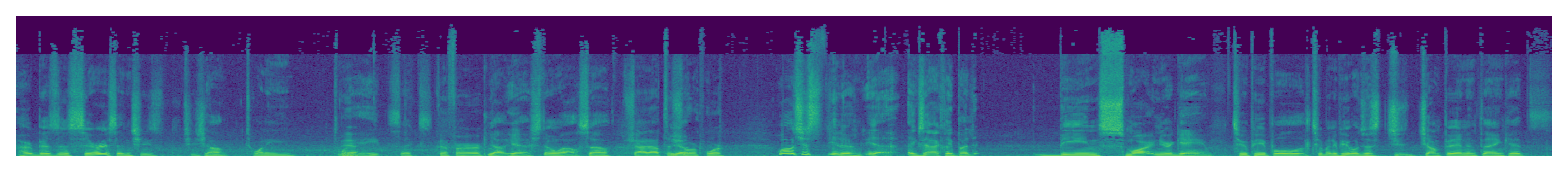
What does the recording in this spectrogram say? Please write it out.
her business serious, and she's she's young, 20, 28, six. good for her. Yeah, yeah, she's doing well. So Shout out to Yeah. Shoreport. Well, it's just you know, yeah, exactly. But being smart in your game. Two people, too many people just j- jump in and think it's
